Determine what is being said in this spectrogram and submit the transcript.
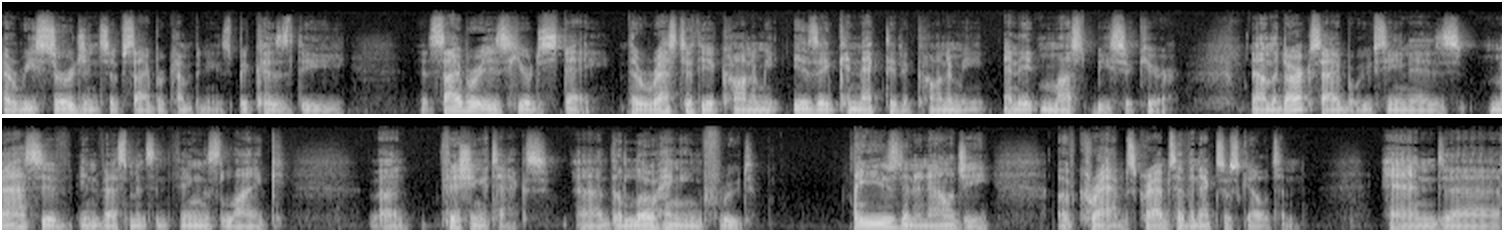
a resurgence of cyber companies because the cyber is here to stay. The rest of the economy is a connected economy and it must be secure. Now, on the dark side, what we've seen is massive investments in things like uh, phishing attacks, uh, the low hanging fruit. I used an analogy of crabs. Crabs have an exoskeleton. And uh,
